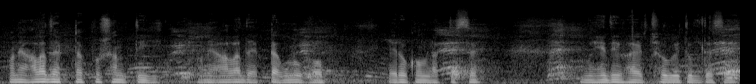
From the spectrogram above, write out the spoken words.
মানে আলাদা একটা প্রশান্তি মানে আলাদা একটা অনুভব। এরকম লাগতেছে। মেহেদি ভাইয়ের ছবি তুলতেছে।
